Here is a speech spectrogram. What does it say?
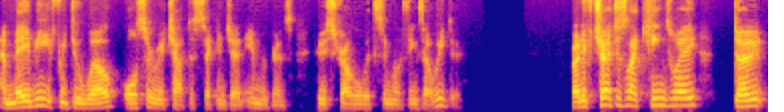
And maybe if we do well, also reach out to second gen immigrants who struggle with similar things that we do. Right? If churches like Kingsway don't,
